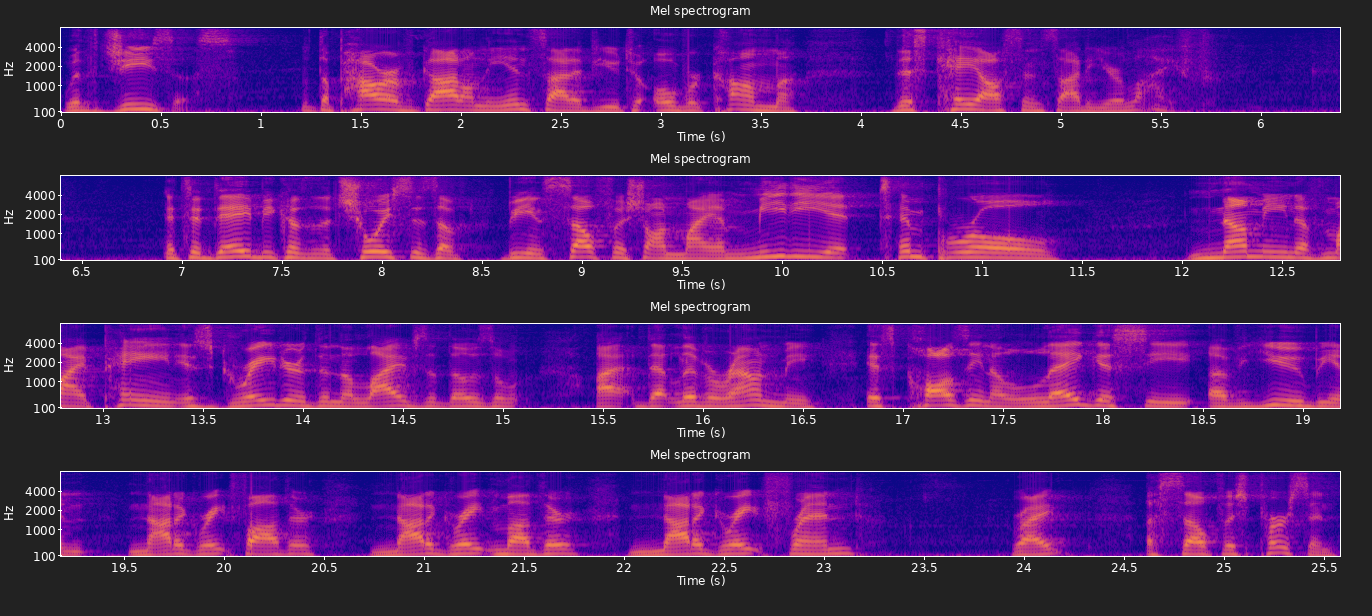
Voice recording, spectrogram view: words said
with Jesus, with the power of God on the inside of you to overcome this chaos inside of your life. And today, because of the choices of being selfish on my immediate temporal numbing of my pain, is greater than the lives of those uh, that live around me is causing a legacy of you being not a great father, not a great mother, not a great friend, right? A selfish person.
